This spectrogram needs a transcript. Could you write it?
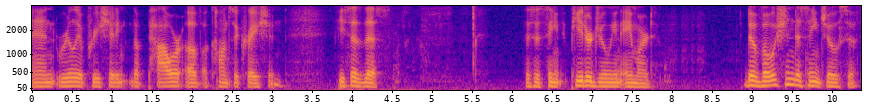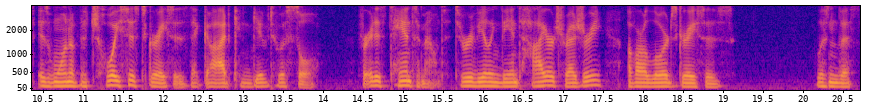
and really appreciating the power of a consecration. He says this this is St. Peter Julian Eymard. Devotion to St. Joseph is one of the choicest graces that God can give to a soul, for it is tantamount to revealing the entire treasury of our Lord's graces. Listen to this.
